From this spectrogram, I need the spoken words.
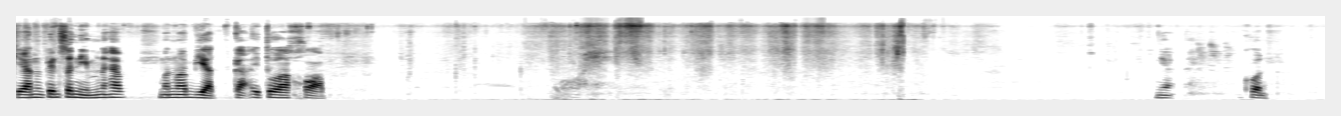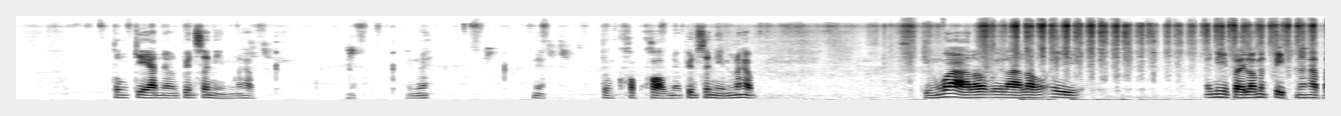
แกนมันเป็นสนิมนะครับ มันมาเบียดกับไอตัวขอบ เนี่ยทุกคน ตรงแกนเนี่ยมันเป็นสนิมนะครับ เห็นไหม เนี่ยตรงขอบขอบเนี่ยเป็นสนิมนะครับ ถึงว่าเราเวลาเราไอ้ไอ้นี่ไปแล้วมันติดนะครับ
